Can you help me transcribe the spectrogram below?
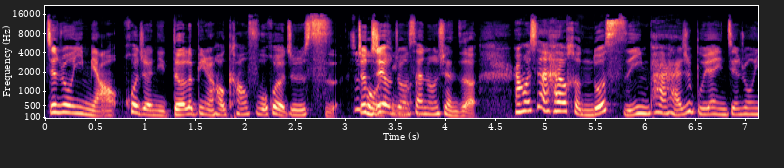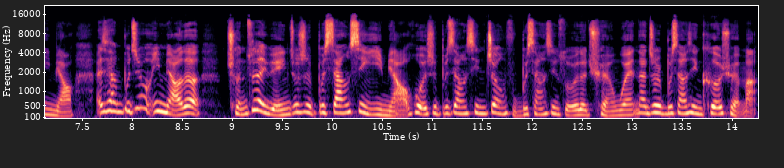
接种疫苗，或者你得了病然后康复，或者就是死，就只有这种三种选择。然后现在还有很多死硬派还是不愿意接种疫苗，而且他们不接种疫苗的纯粹的原因就是不相信疫苗，或者是不相信政府，不相信所谓的权威，那就是不相信科学嘛。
